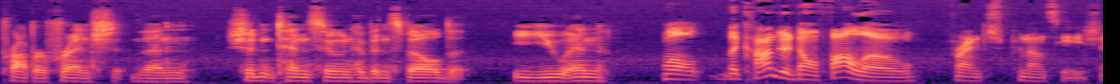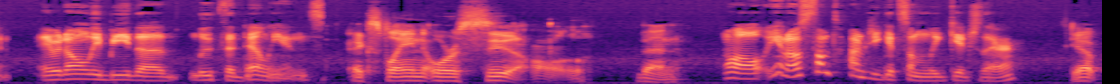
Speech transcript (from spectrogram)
proper French, then shouldn't TenSoon have been spelled E U N? Well, the kandra don't follow French pronunciation. It would only be the Luthadelians. Explain OreSeur, then. Well, you know, sometimes you get some leakage there. Yep,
